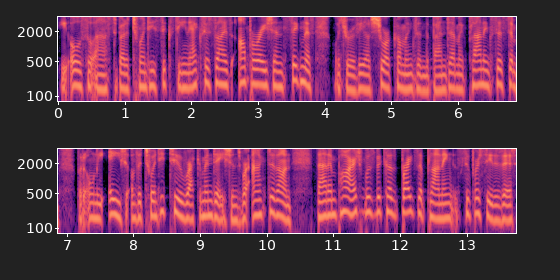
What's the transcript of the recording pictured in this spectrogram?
He also asked about a 2016 exercise, Operation Cygnus, which revealed shortcomings in the pandemic planning system, but only eight of the 22 recommendations were acted on. That, in part, was because Brexit planning superseded it.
